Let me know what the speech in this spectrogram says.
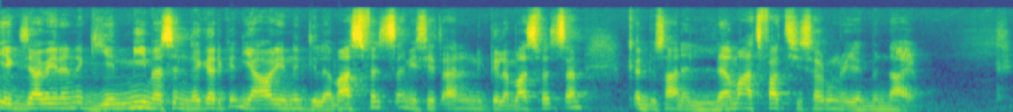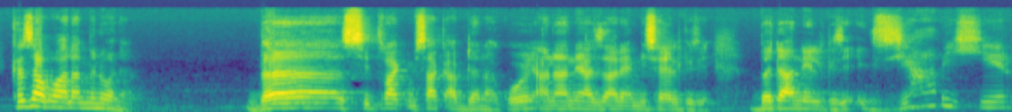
የእግዚአብሔርን ህግ የሚመስል ነገር ግን የአውሬን ህግ ለማስፈጸም የሴጣንን ህግ ለማስፈጸም ቅዱሳንን ለማጥፋት ሲሰሩ ነው የምናየው። ከዛ በኋላ ምን ሆነ? በሲድራቅ ሚሳቅ አብደናጎ አናንያ አዛርያ ሚሳኤል ጊዜ በዳንኤል ጊዜ እግዚአብሔር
